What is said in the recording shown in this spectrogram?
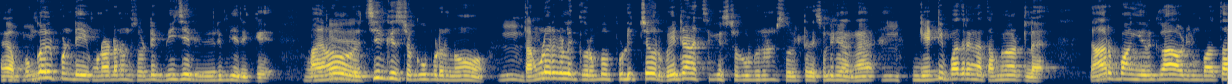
அங்க பொங்கல் பண்டிகை கொண்டாடணும்னு சொல்லிட்டு பிஜேபி விரும்பி இருக்கு. அதனால ஒரு சீஃப் கெஸ்ட கூப்பிடணும். தமிழர்களுக்கு ரொம்ப பிடிச்ச ஒரு வெயிட்டான சீஃப் கெஸ்ட கூப்பிடணும்னு சொல்லிட்டு சொல்லிருக்காங்க ம். இங்க எட்டி பாத்துருங்க தமிழ்நாட்டுல. யாருப்பா அங்க இருக்கா அப்படின்னு பார்த்தா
